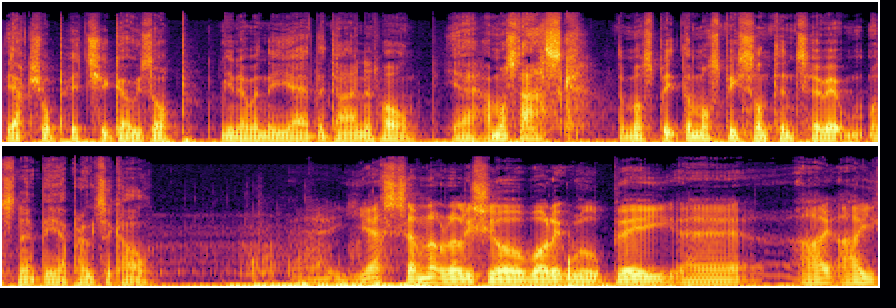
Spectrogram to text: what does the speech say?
the actual picture goes up, you know, in the uh, the dining hall. Yeah, I must ask. There must be there must be something to it, mustn't it? Be a protocol. Uh, yes, I'm not really sure what it will be. Uh, I I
